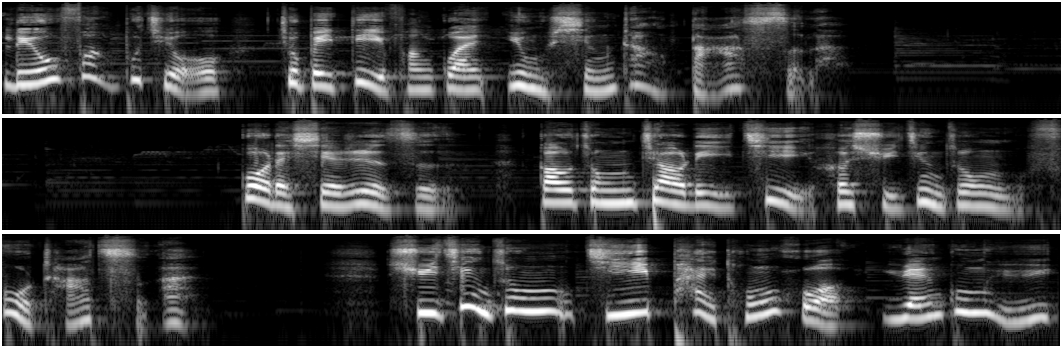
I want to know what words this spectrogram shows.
流放不久就被地方官用刑杖打死了。过了些日子，高宗叫李绩和许敬宗复查此案，许敬宗即派同伙袁公瑜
